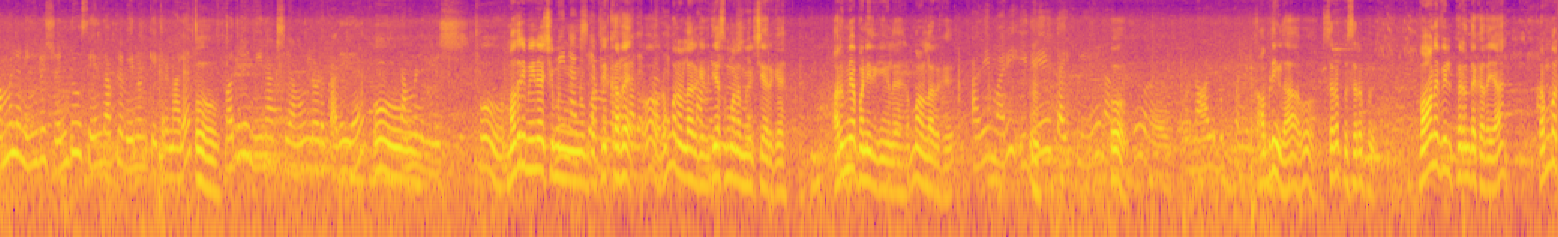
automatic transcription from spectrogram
தமிழ் அண்ட் இங்கிலீஷ் ரெண்டும் சேர்ந்தாப்புல வேணும்னு கேட்குறனால மதுரை மீனாட்சி அவங்களோட கதையை தமிழ் இங்கிலீஷ் ஓ மதுரை மீனாட்சி அம்மன் பற்றி கதை. ஓ ரொம்ப நல்லா இருக்கு வித்தியாசமான முயற்சியாக இருக்கு. அருமையாக பண்ணியிருக்கீங்களே. ரொம்ப நல்லா இருக்கு அதே மாதிரி இதே டைப்லேயே நாங்கள் வந்து ஒரு ஒரு நாலு புக் பண்ணியிருக்கோம். அப்படிங்களா? ஓ சிறப்பு சிறப்பு. வானவில் பிறந்த கதையா? ரொம்ப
